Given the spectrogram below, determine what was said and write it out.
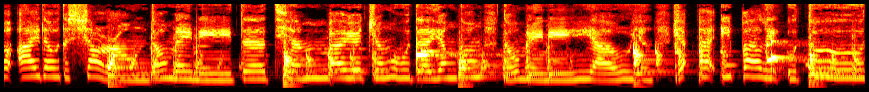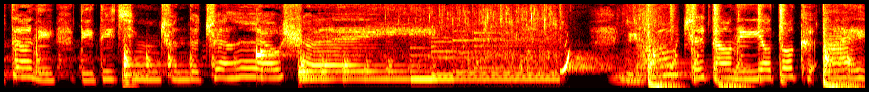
Super Idol 的笑容都没你的甜，八月正午的阳光都没你耀眼，热爱一百零五度的你，滴滴青春的蒸馏水。你不知道你有多可爱，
